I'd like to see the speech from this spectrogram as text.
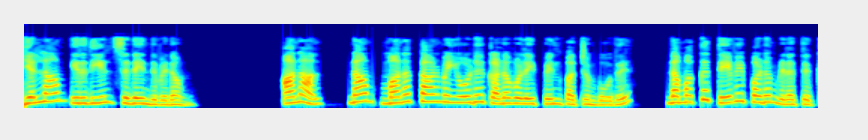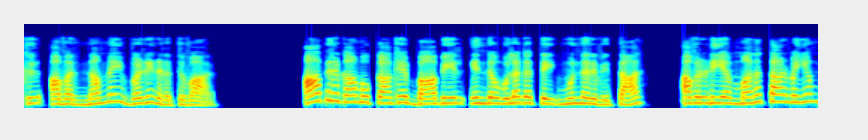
எல்லாம் இறுதியில் சிதைந்துவிடும். ஆனால் நாம் மனத்தாழ்மையோடு கடவுளை பின்பற்றும்போது நமக்கு தேவைப்படும் இடத்துக்கு அவர் நம்மை வழிநடத்துவார். ஆபிரகாமுக்காக பாபேல் இந்த உலகத்தை முன்னறிவித்தார். அவருடைய மனத்தாழ்மையும்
